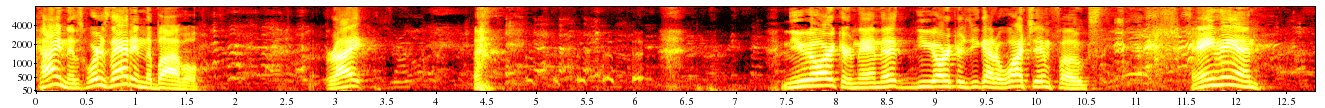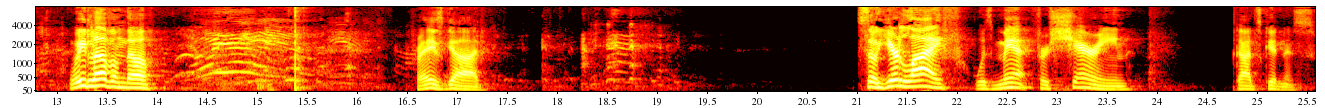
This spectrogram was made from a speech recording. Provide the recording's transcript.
Kindness, where's that in the Bible? Right? New Yorker, man. That New Yorkers, you got to watch them folks. Amen. We love them though. Praise God. So your life was meant for sharing God's goodness.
